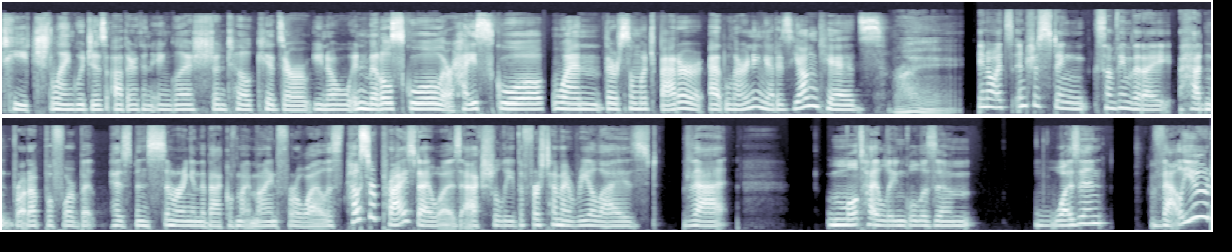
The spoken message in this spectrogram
teach languages other than English until kids are, you know, in middle school or high school when they're so much better at learning it as young kids. Right. You know, it's interesting. Something that I hadn't brought up before, but has been simmering in the back of my mind for a while is how surprised I was actually the first time I realized that multilingualism wasn't valued.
